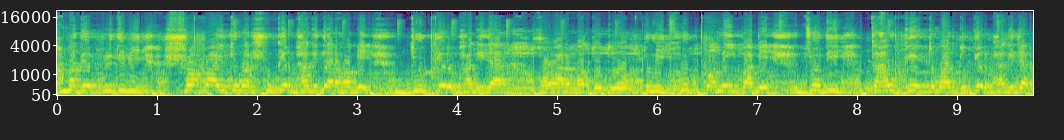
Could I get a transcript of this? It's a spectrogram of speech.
আমাদের পৃথিবী। সবাই তোমার সুখের ভাগিদার হবে, দুঃখের ভাগিদার হওয়ার মতো লোক তুমি খুব কমেই পাবে। যদি কাউকে তোমার দুঃখের ভাগিদার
